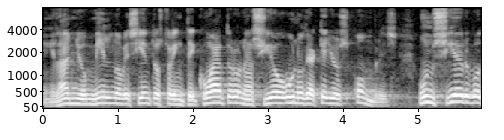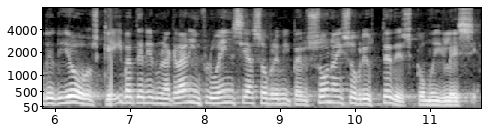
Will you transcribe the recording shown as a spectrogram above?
En el año 1934 nació uno de aquellos hombres, un siervo de Dios que iba a tener una gran influencia sobre mi persona y sobre ustedes como iglesia.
